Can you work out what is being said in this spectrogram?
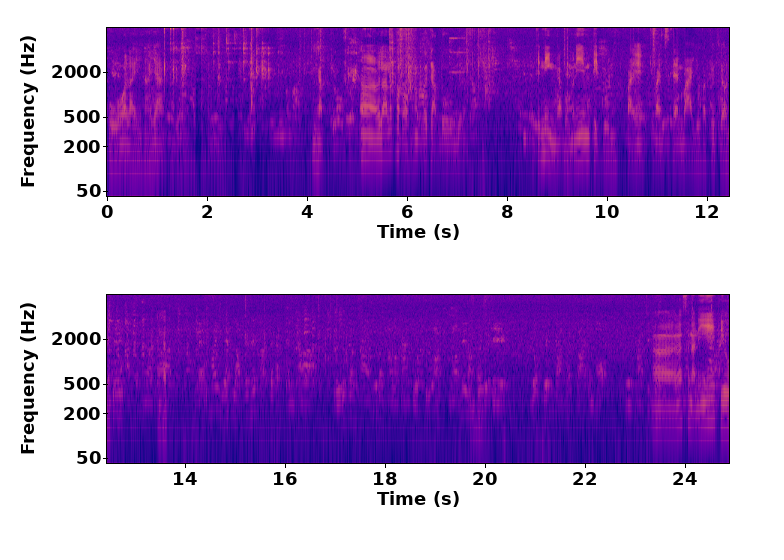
โหอะไรหายากครับผมนี่ครับเออเวลาเราถอดออกครับเราจับดูมันจะนิ่งครับผมอันนี้มันติดอยู่นี่ไฟไฟสแตนบายอยู่ครับเขียวๆนี่นะครับ ใช้สารสกัดกัญชา หรือกัญชาเพื่อบรรเทาอาการปวดหัวนอนไม่หลับด้วยตัวเอง ยกเว้นการรักษาเฉพาะซึ่งอาจอ่าลักษณะนี้ฟิว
